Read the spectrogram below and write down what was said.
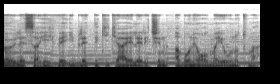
Böyle sahih ve ibretlik hikayeler için abone olmayı unutma.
